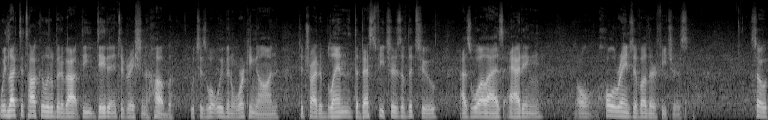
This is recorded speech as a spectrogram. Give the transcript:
we'd like to talk a little bit about the Data Integration Hub, which is what we've been working on to try to blend the best features of the two, as well as adding a whole range of other features. So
